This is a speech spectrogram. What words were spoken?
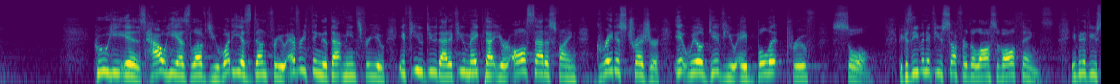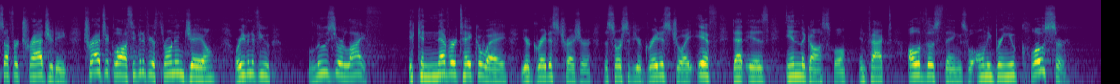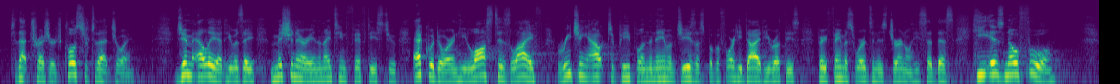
Who he is, how he has loved you, what he has done for you, everything that that means for you. If you do that, if you make that your all satisfying, greatest treasure, it will give you a bulletproof soul. Because even if you suffer the loss of all things, even if you suffer tragedy, tragic loss, even if you're thrown in jail, or even if you lose your life. It can never take away your greatest treasure, the source of your greatest joy, if that is in the gospel. In fact, all of those things will only bring you closer to that treasure, closer to that joy. Jim Elliot, he was a missionary in the 1950s to Ecuador, and he lost his life reaching out to people in the name of Jesus. But before he died, he wrote these very famous words in his journal. He said this He is no fool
